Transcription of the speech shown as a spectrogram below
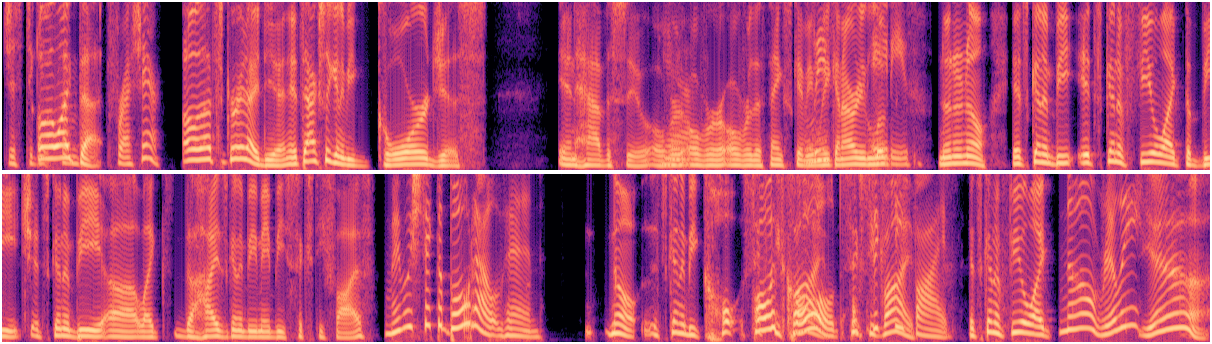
just to get Oh, I like some that. fresh air. Oh, that's a great idea. And it's actually going to be gorgeous in Havasu over Yeah. over over the Thanksgiving week. And I already looked 80s. No, no, no. It's gonna be. It's gonna feel like the beach. It's gonna be uh like the high is gonna be maybe sixty five. Maybe we should take the boat out then. No, it's gonna be cold. 65, oh, it's cold. Oh, 65. 65. It's gonna feel like No, really? yeah.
